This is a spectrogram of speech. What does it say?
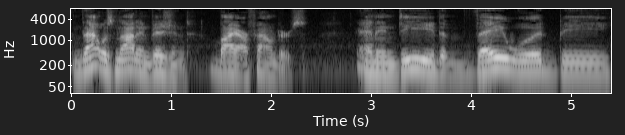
that was not envisioned by our founders. And indeed, they would be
